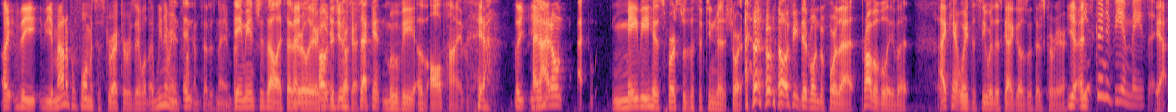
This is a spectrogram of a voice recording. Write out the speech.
like the the amount of performance this director was able to we never even And- and fucking said his name but, Damien Chazelle. I said it Thank you. earlier. Oh, did it's you? his Okay. second movie of all time. yeah. like, And he- I don't. I, maybe his first was the 15 minute short. I don't know if he did one before that. Probably, but I can't wait to see where this guy goes with his career. yeah and, He's going to be amazing. Yeah.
